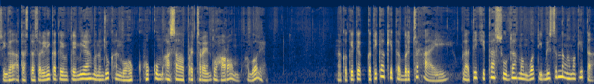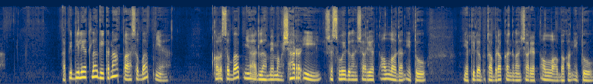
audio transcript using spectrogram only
Sehingga atas dasar ini kata Ibn Taimiyah menunjukkan bahwa hukum asal perceraian itu haram, nggak boleh. Nah, ketika, ketika kita bercerai, berarti kita sudah membuat iblis senang sama kita. Tapi dilihat lagi kenapa sebabnya. Kalau sebabnya adalah memang syar'i sesuai dengan syariat Allah dan itu ya tidak bertabrakan dengan syariat Allah bahkan itu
